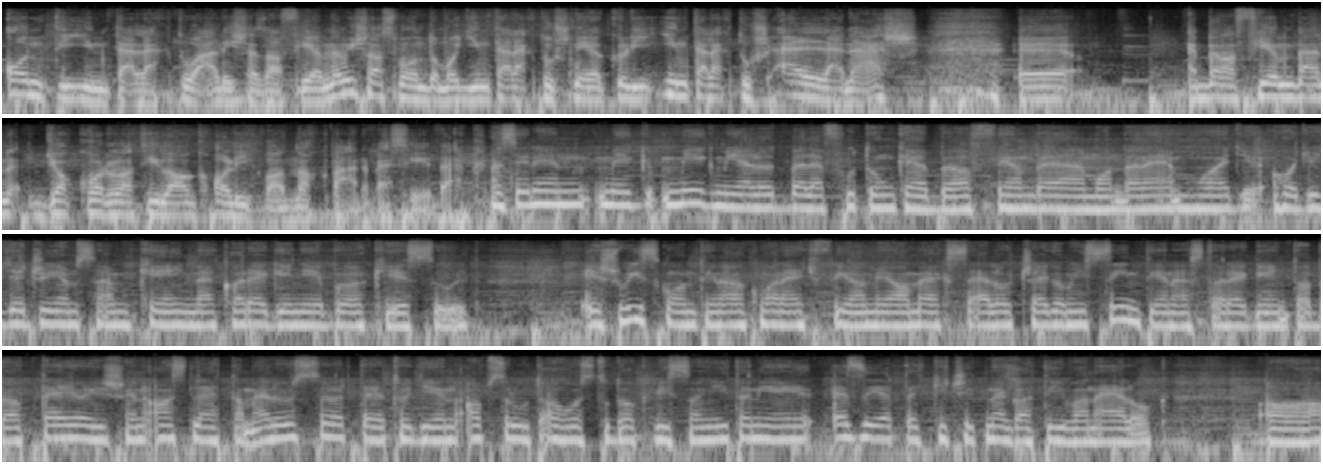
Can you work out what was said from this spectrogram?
anti-intellektuális ez a film. Nem is azt mondom, hogy intellektus nélküli, intellektus ellenes. Ebben a filmben gyakorlatilag alig vannak párbeszédek. Azért én még, még mielőtt belefutunk ebbe a filmbe, elmondanám, hogy, hogy ugye James M. Kane-nek a regényéből készült. És Viscontinak van egy filmje, a Megszállottság, ami szintén ezt a regényt adaptálja, és én azt láttam először, tehát hogy én abszolút ahhoz tudok viszonyítani, ezért egy kicsit negatívan állok a,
